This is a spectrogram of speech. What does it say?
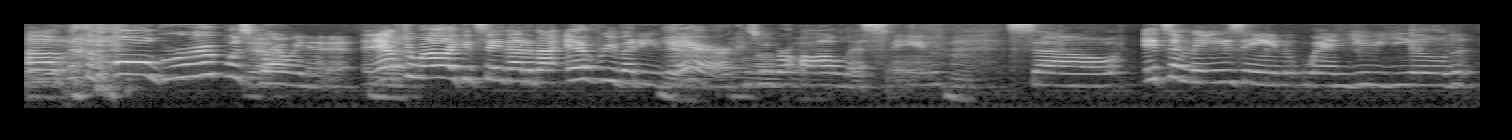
Uh, but the whole group was Yeah. growing in it. And Yeah. after a while, I could say that about everybody there because we were that. all listening. Mhm. So it's amazing when you yield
